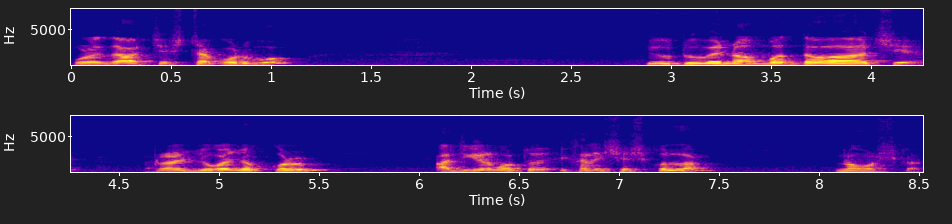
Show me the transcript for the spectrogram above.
করে দেওয়ার চেষ্টা করব। ইউটিউবে নম্বর দেওয়া আছে, আপনারা যোগাযোগ করুন। আজকের মতো এখানে শেষ করলাম। নমস্কার।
